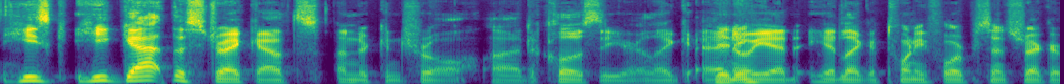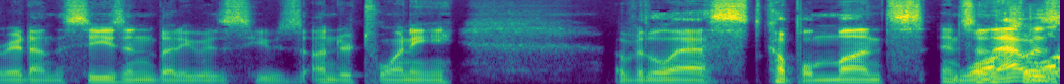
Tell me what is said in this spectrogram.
he's he got the strikeouts under control uh, to close the year. Like Did I know he? he had he had like a 24% strikeout rate on the season, but he was he was under 20 over the last couple months, and so that was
